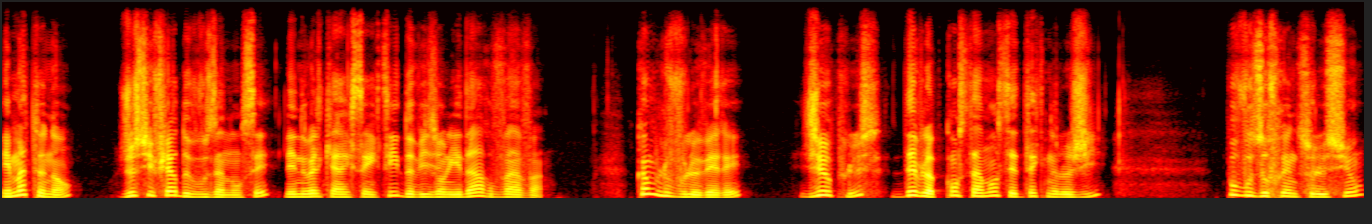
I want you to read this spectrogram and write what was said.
Et maintenant, je suis fier de vous annoncer les nouvelles caractéristiques de Vision LiDAR 2020. Comme vous le verrez, GeoPlus développe constamment ces technologies pour vous offrir une solution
